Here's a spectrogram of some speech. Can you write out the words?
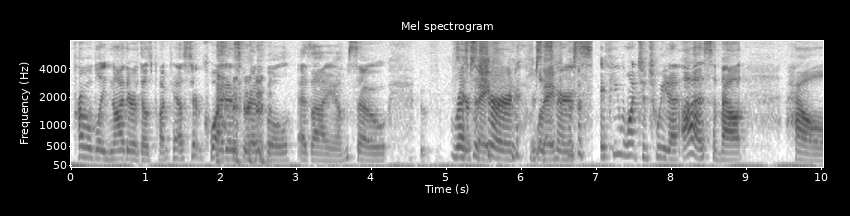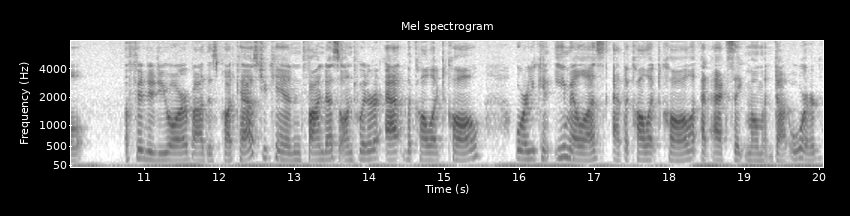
probably neither of those podcasts are quite as heretical as I am. So rest you're assured, listeners, if you want to tweet at us about how offended you are by this podcast, you can find us on Twitter at the Collect Call, or you can email us at the Collect Call at acts8moment.org.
